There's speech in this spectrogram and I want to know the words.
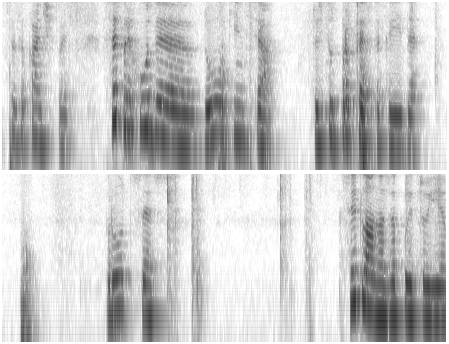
все закінчується. Все приходить до кінця. Тобто тут процес такий йде. Процес. Світлана запитує.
